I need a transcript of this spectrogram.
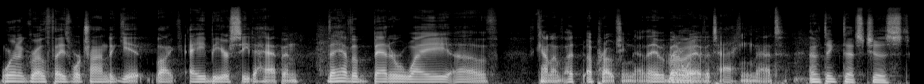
we're in a growth phase, we're trying to get like A, B, or C to happen, they have a better way of kind of a- approaching that. They have a better way of attacking that. I think that's just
